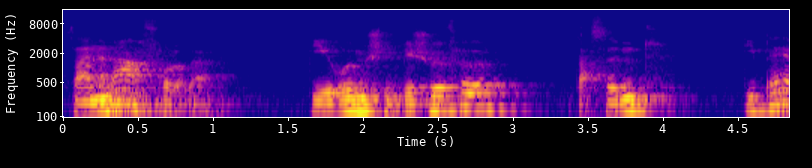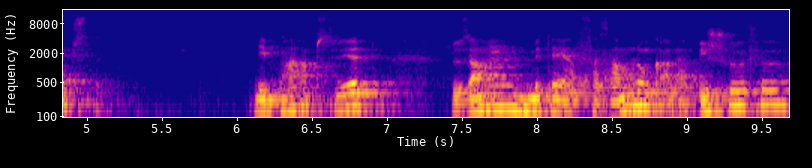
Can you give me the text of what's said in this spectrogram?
seine Nachfolger, die römischen Bischöfe das sind die Päpste. Dem Papst wird zusammen mit der Versammlung aller Bischöfe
